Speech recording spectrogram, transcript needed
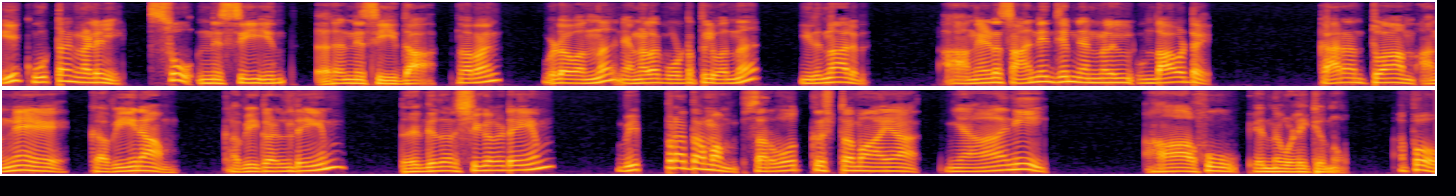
ഈ കൂട്ടങ്ങളിൽ സു നിസീ നിസീത എന്ന് പറഞ്ഞാൽ ഇവിടെ വന്ന് ഞങ്ങളെ കൂട്ടത്തിൽ വന്ന് ഇരുന്നാലും അങ്ങയുടെ സാന്നിധ്യം ഞങ്ങളിൽ ഉണ്ടാവട്ടെ. കാരണം ത്വാം അങ്ങയെ കവീനാം കവികളുടെയും ദീർഘദർശികളുടെയും വിപ്രതമം സർവോത്കൃഷ്ടമായ ജ്ഞാനി ആഹു എന്ന് വിളിക്കുന്നു. അപ്പോൾ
